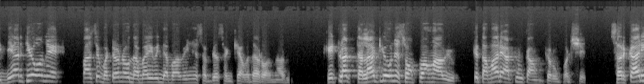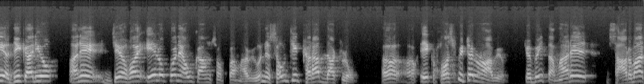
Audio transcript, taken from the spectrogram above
વિદ્યાર્થીઓને પાસે બટનો દબાવી દબાવીને સભ્ય સંખ્યા વધારવામાં આવી. કેટલાક તલાટીઓને સોંપવામાં આવ્યું. કે તમારે આટલું કામ કરવું પડશે. સરકારી અધિકારીઓ અને જે હોય એ લોકોને આવું કામ સોંપવામાં આવ્યું અને સૌથી ખરાબ દાખલો એક હોસ્પિટલનો આવ્યો કે ભાઈ તમારે સારવાર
